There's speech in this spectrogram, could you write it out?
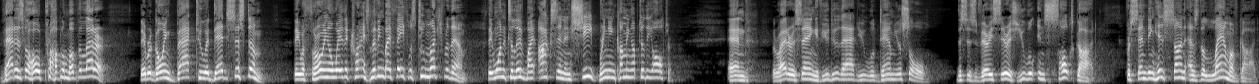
that is the whole problem of the letter. They were going back to a dead system. They were throwing away the Christ. Living by faith was too much for them. They wanted to live by oxen and sheep, bringing, coming up to the altar. And the writer is saying, if you do that, you will damn your soul. This is very serious. You will insult God for sending his son as the Lamb of God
